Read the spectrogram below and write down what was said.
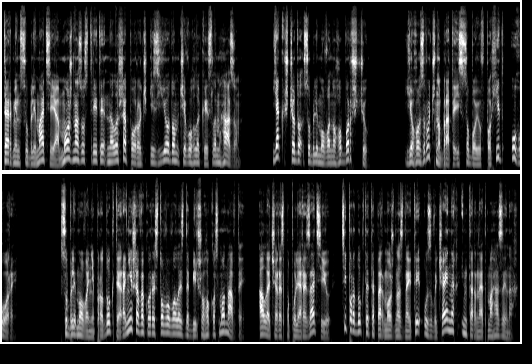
Термін сублімація можна зустріти не лише поруч із йодом чи вуглекислим газом, як щодо сублімованого борщу. Його зручно брати із собою в похід у гори. Сублімовані продукти раніше використовували здебільшого космонавти, але через популяризацію ці продукти тепер можна знайти у звичайних інтернет-магазинах.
